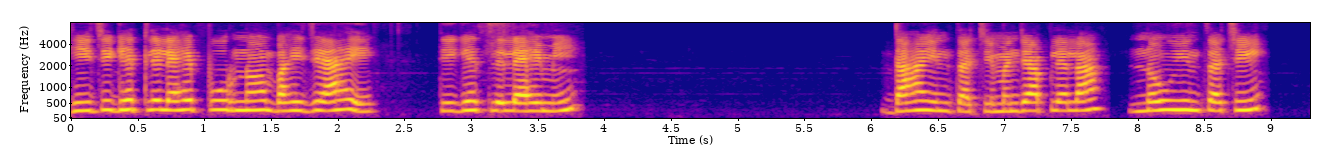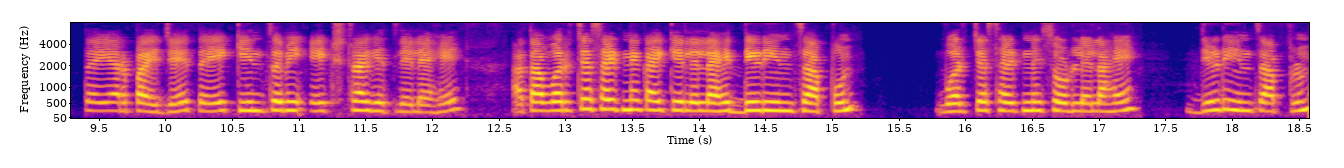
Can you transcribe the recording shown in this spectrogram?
ही जी घेतलेली आहे पूर्ण बाही जी आहे ती घेतलेली आहे मी दहा इंचाची. म्हणजे आपल्याला नऊ इंचाची तयार पाहिजे तर एक इंच मी एक्स्ट्रा घेतलेले आहे. आता वरच्या साईडने काय केलेलं आहे दीड इंच आपण वरच्या साईडने सोडलेलं आहे. दीड इंच आपण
